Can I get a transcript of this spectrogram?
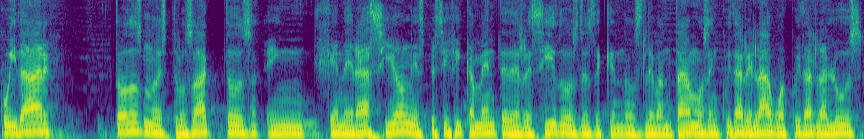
cuidar todos nuestros actos en generación específicamente de residuos, desde que nos levantamos en cuidar el agua, cuidar la luz,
